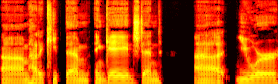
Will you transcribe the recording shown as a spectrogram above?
um, how to keep them engaged, and uh, you were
